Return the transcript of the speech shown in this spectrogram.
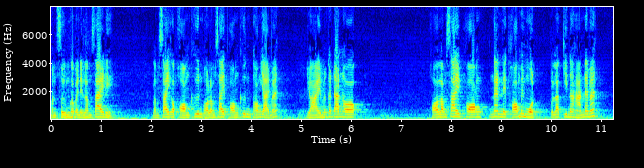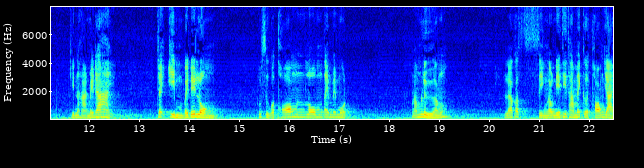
มันซึมเข้าไปในลำไส้นี่ลำไส้ก็พองขึ้น พอลำไส้พองขึ้น ท้องใหญ่ไหมใหญ่มันก็ดันออก พอลำไส้พองแน่นในท้องไม่หมด เวลากินอาหารได้ไหมกินอาหารไม่ได้ จะอิ่มไปได้วยลม รู้สึกว่าท้องมันลมเต็มไปหมด น้ำเหลือง แล้วก็สิ่งเหล่านี้ที่ทำให้เกิดท้องใหญ่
